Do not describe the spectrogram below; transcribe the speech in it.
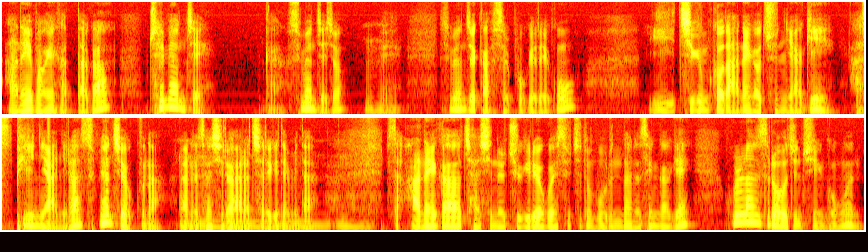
아내 방에 갔다가 최면제, 그러니까 수면제죠. 음. 네. 수면제 값을 보게 되고 이 지금껏 아내가 준 약이 아스피린이 아니라 수면제였구나라는 음. 사실을 알아차리게 됩니다. 음, 그래서 아내가 자신을 죽이려고 했을지도 모른다는 생각에 혼란스러워진 주인공은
